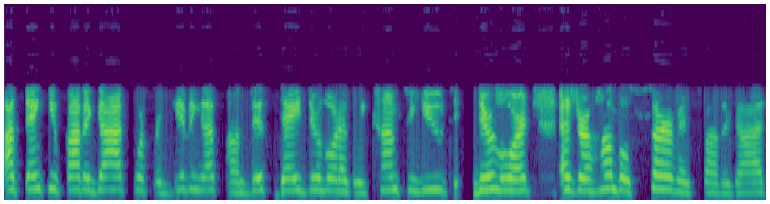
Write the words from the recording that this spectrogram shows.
I thank you, Father God, for forgiving us on this day, dear Lord, as we come to you, dear Lord, as your humble servants, Father God.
